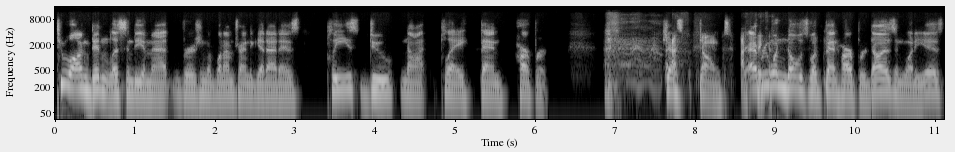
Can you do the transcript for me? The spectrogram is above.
too long didn't listen to you, Matt. Version of what I'm trying to get at is please do not play Ben Harpur. Just don't. I Everyone knows what Ben Harpur does and what he is.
